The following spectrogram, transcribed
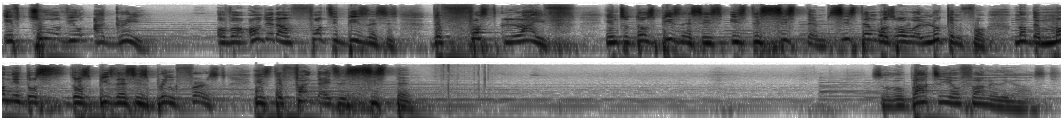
If two of you agree over 140 businesses, the first life into those businesses is the system. System was what we're looking for, not the money those, those businesses bring first. It's the fact that it's a system. So go back to your family houses.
